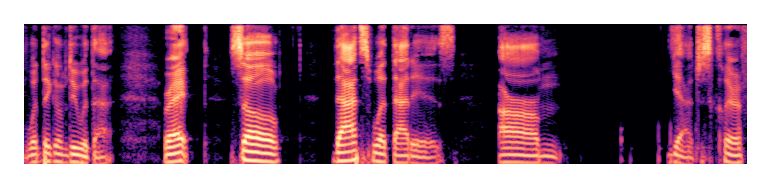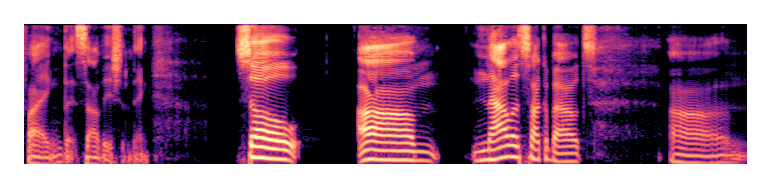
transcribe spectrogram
what they going to do with that? Right? So that's what that is. Um yeah, just clarifying that salvation thing. So um, now let's talk about um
